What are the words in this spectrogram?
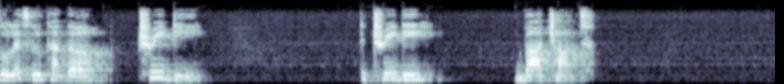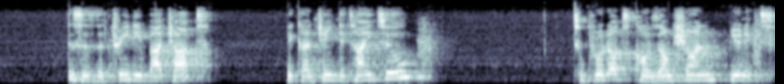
so let's look at the 3d the 3d bar chart. This is the 3d bar chart. We can change the title to product consumption unit.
